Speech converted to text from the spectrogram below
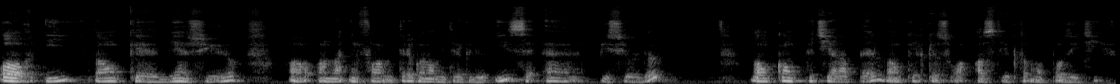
Or, i, donc, bien sûr, on a une forme trigonométrique de i, c'est 1 pi sur 2. Donc, comme petit rappel, donc quel que soit a strictement positif,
